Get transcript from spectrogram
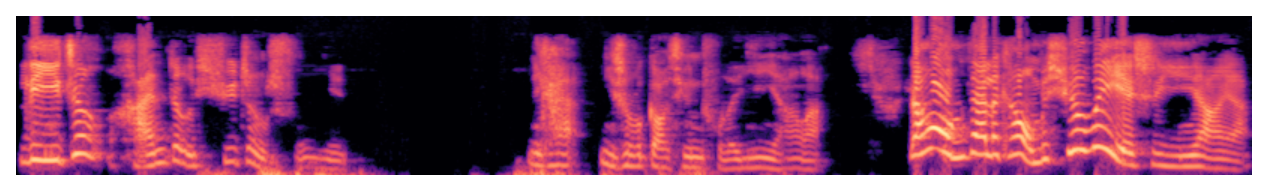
里症、寒症、虚症属阴。你看，你是不是搞清楚了阴阳了？然后我们再来看，我们穴位也是一样呀，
